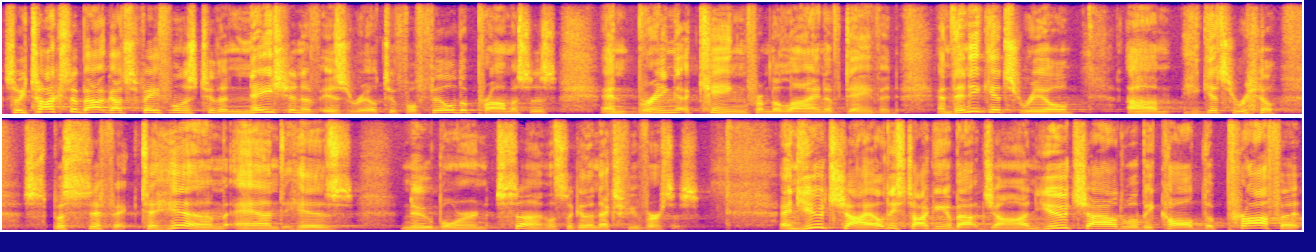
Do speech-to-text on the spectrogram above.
So he talks about God's faithfulness to the nation of Israel to fulfill the promises and bring a king from the line of David. And then he gets real, um, he gets real specific to him and his newborn son. Let's look at the next few verses. And you, child, he's talking about John, you, child, will be called the prophet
